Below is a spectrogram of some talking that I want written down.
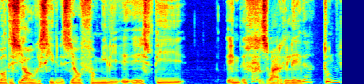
wat is jouw geschiedenis? Jouw familie, heeft die in, zwaar geleden toen?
